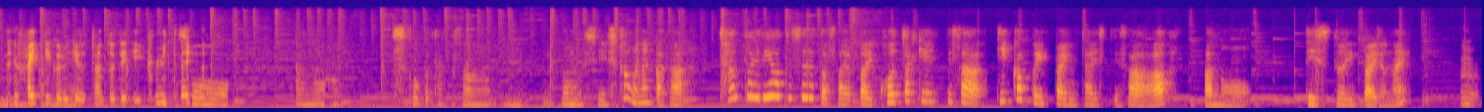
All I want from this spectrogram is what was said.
うん。入ってくるけどちゃんと出ていくみたいな。そうあのすごくたくさん飲むししかもなんかさちゃんと入れようとするとさやっぱり紅茶系ってさティーカップ1杯に対してさあのティースプーン1杯じゃない？うん。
